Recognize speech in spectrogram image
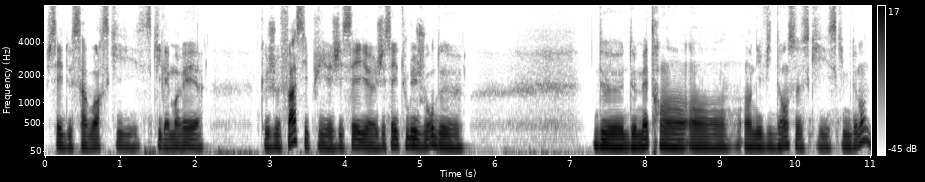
j'essaye de savoir ce qu'il ce qu'il aimerait que je fasse. Et puis j'essaye, j'essaye tous les jours de, de, de mettre en, en, en évidence ce qui, ce qui me demande.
